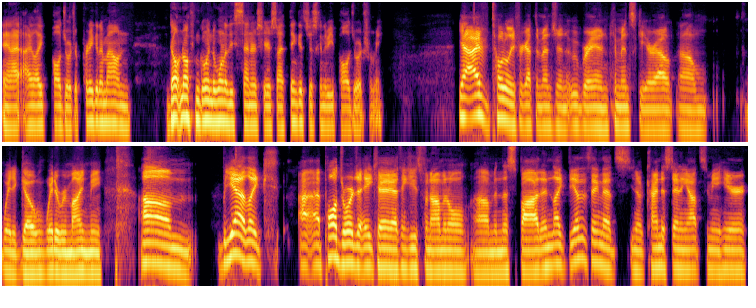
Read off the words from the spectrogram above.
and I, I, like Paul George a pretty good amount. And don't know if I'm going to one of these centers here, so I think it's just going to be Paul George for me. Yeah, I've totally forgot to mention Oubre and Kaminsky are out. Um, way to go! Way to remind me. Um, but yeah, like uh, Paul George at AK, I think he's phenomenal um, in this spot. And like the other thing that's you know kind of standing out to me here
